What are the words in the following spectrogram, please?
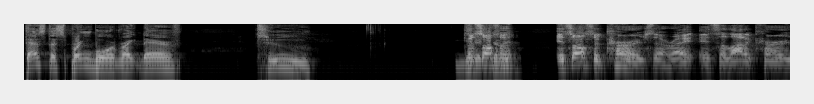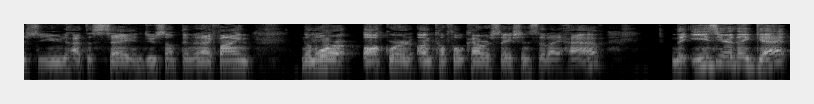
that's the springboard right there to get it's it also done. it's also courage though right? It's a lot of courage you have to say and do something. And i find the more awkward uncomfortable conversations that i have the easier they get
